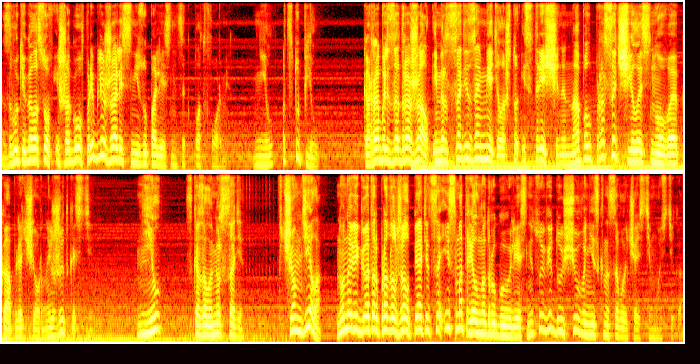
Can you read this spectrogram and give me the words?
Звуки голосов и шагов приближались снизу по лестнице к платформе. Нил отступил. Корабль задрожал, и Мерсади заметила, что из трещины на пол просочилась новая капля черной жидкости. «Нил?» — сказала Мерсади. «В чем дело?» Но навигатор продолжал пятиться и смотрел на другую лестницу, ведущую вниз к носовой части мостика.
